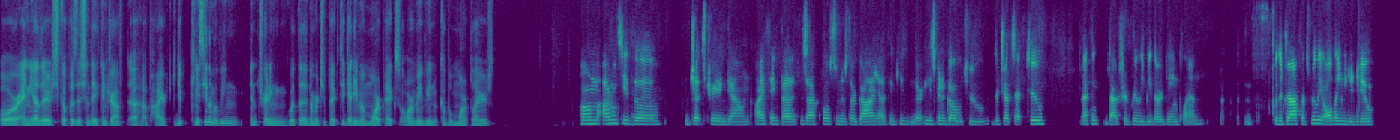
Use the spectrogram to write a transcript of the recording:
or any other skill position they can draft uh, up higher. Can you, can you see them moving and trading with the number two pick to get even more picks or maybe a couple more players? Um, I don't see the Jets trading down. I think that Zach Wilson is their guy. I think he's he's going to go to the Jets at two. I think that should really be their game plan for the draft. That's really all they need to do.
